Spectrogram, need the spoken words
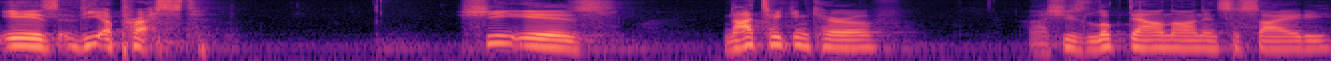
is the oppressed she is not taken care of. Uh, she's looked down on in society.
